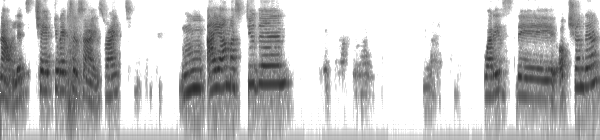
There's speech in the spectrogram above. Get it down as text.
Now, let's check your exercise, right? Mm, I am a student. What is the option there?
